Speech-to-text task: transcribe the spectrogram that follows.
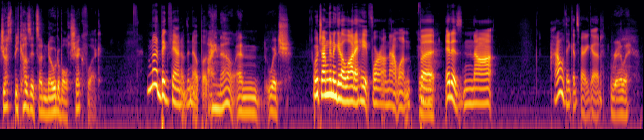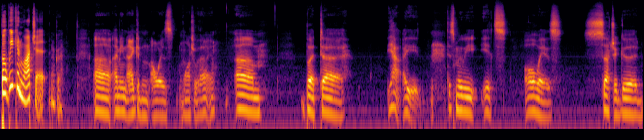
just because it's a notable chick flick. I'm not a big fan of the notebook, I know, and which, which I'm going to get a lot of hate for on that one, but it is not. I don't think it's very good. really, But we can watch it. okay. Uh, I mean, I can always watch it without you. Um, but uh, yeah, I this movie, it's always such a good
